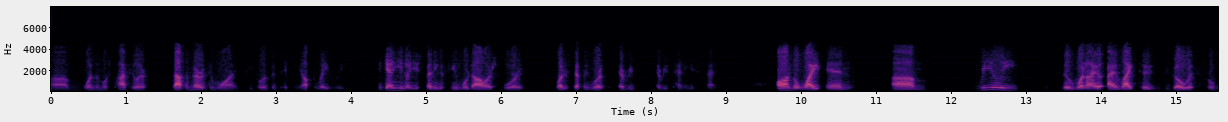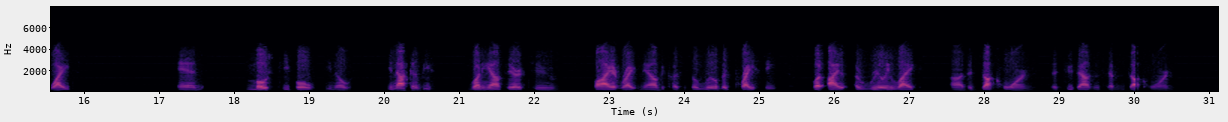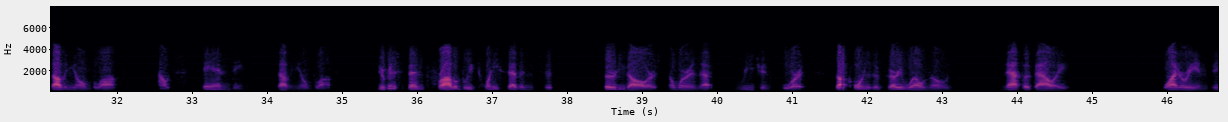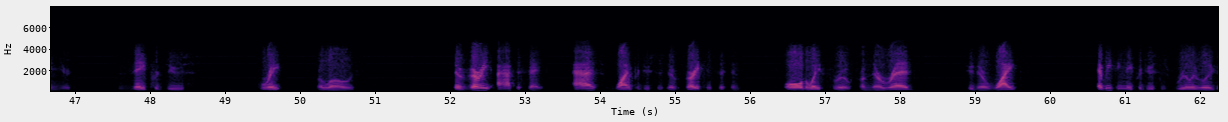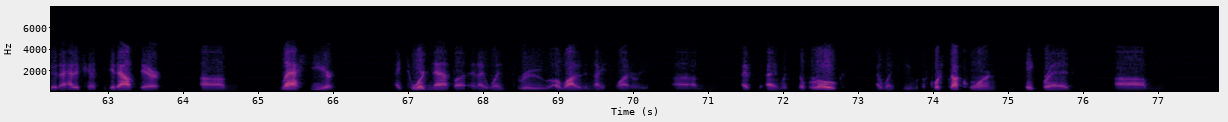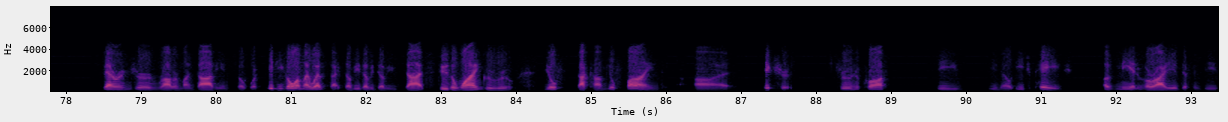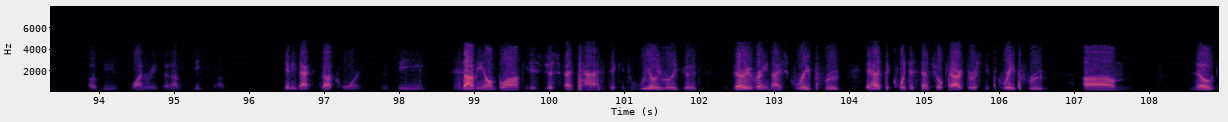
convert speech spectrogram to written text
Um, one of the most popular South American wines people have been picking up lately. Again, you know, you're spending a few more dollars for it, but it's definitely worth every every penny you spend on the white end, um, really the one I, I like to, to go with for white, and most people, you know, you're not going to be running out there to buy it right now because it's a little bit pricey. But I, I really like uh, the Duckhorn, the 2007 Duckhorn Sauvignon Blanc. Outstanding Sauvignon Blanc. You're going to spend probably 27 to $30, somewhere in that region for it. Duckhorn is a very well known Napa Valley Winery and Vineyard. They produce great Merlots. They're very, I have to say, as wine producers, they're very consistent all the way through, from their reds to their whites. Everything they produce is really, really good. I had a chance to get out there um, last year. I toured Napa and I went through a lot of the nice wineries. Um, I've, I went to Silver Oak. I went to, of course, Duckhorn, Cakebread, um, Beringer, and Robert Mondavi, and so forth. If you go on my website, www.stuthewineguru, you'll you'll find uh, pictures strewn across the you know each page of me at a variety of different these of these wineries that I'm speaking of. Getting back to Duckhorn, the Sauvignon Blanc is just fantastic. It's really really good, very very nice. Grapefruit. It has the quintessential characteristic, the grapefruit um, notes,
